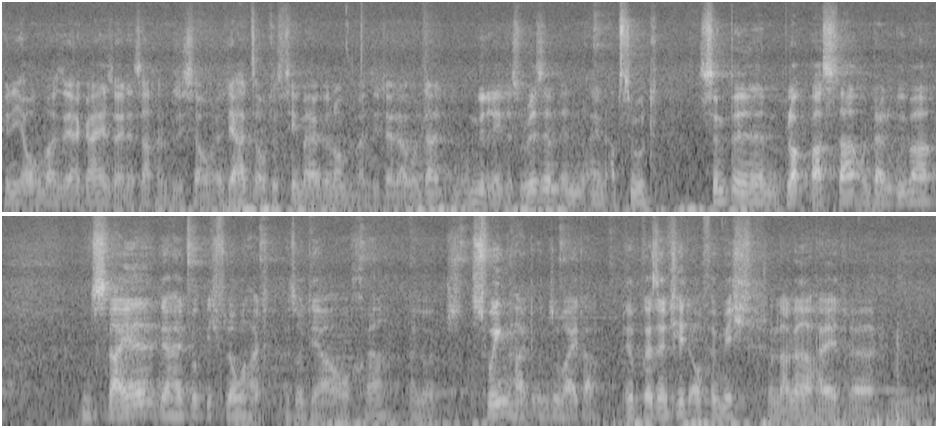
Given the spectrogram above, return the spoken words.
finde ich auch immer sehr geil, seine Sachen. Du siehst ja auch, der hat auch das Thema ja genommen. Man sieht ja darunter ein umgedrehtes Rhythm in einen absolut simplen Blockbuster und darüber ein Style, der halt wirklich Flow hat, also der auch ja, also Swing hat und so weiter. Repräsentiert auch für mich schon lange halt äh, einen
